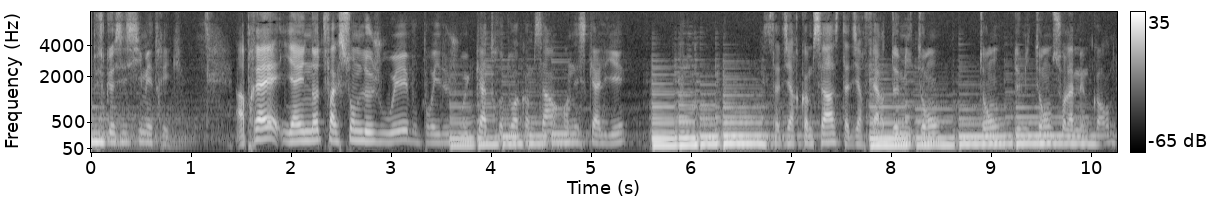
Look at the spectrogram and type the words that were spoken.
Puisque c'est symétrique. Après, il y a une autre façon de le jouer. Vous pourriez le jouer quatre doigts comme ça, en escalier. C'est-à-dire comme ça, c'est-à-dire faire demi-ton, ton, demi-ton sur la même corde.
